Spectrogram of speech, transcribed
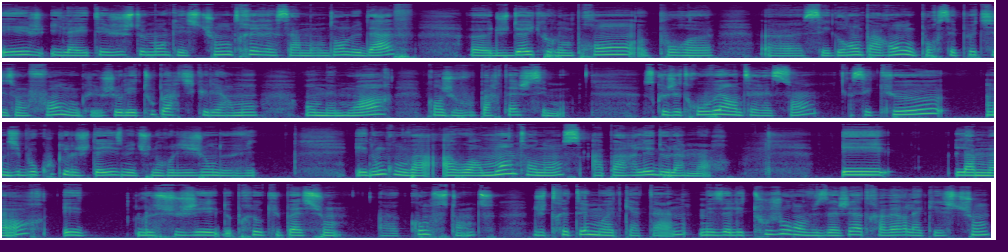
Et il a été justement question très récemment dans le DAF euh, du deuil que l'on prend pour euh, euh, ses grands-parents ou pour ses petits-enfants. Donc je l'ai tout particulièrement en mémoire quand je vous partage ces mots. Ce que j'ai trouvé intéressant, c'est que on dit beaucoup que le judaïsme est une religion de vie. Et donc on va avoir moins tendance à parler de la mort. Et la mort est le sujet de préoccupation constante du traité Moed Katan, mais elle est toujours envisagée à travers la question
